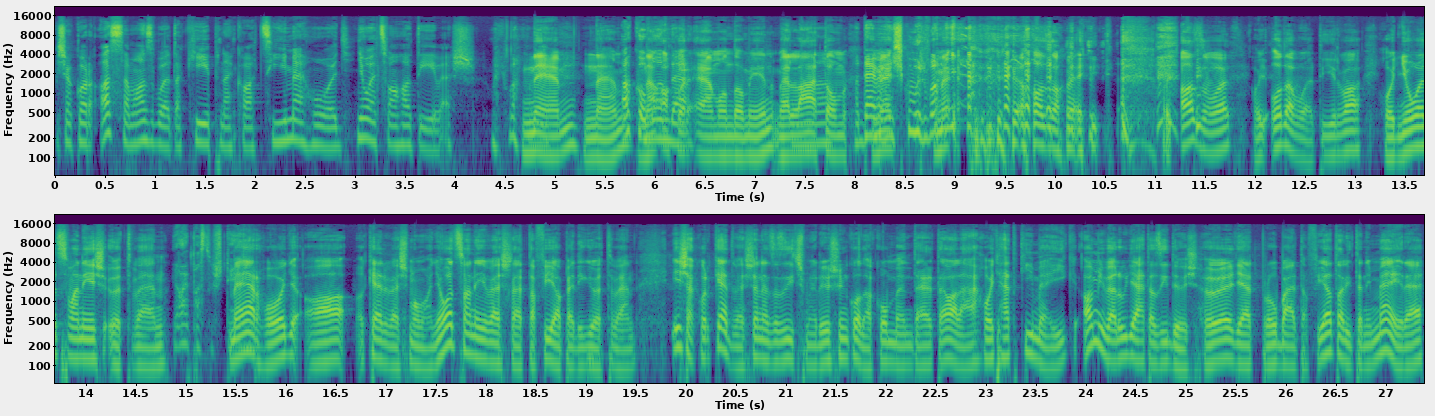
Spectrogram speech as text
És akkor azt hiszem az volt a képnek a címe, hogy 86 éves. Nem, nem. Akkor Na, mondd el. akkor elmondom én, mert látom... a demens kurva az amelyik. Hogy az volt, hogy oda volt írva, hogy 80 és 50. Jaj, basszus, tényleg. Mert hogy a, a kedves mama 80 éves lett, a fia pedig 50. És akkor kedvesen ez az ismerősünk oda kommentelte alá, hogy hát ki melyik, amivel ugye hát az idős hölgyet próbálta fiatalítani, melyre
